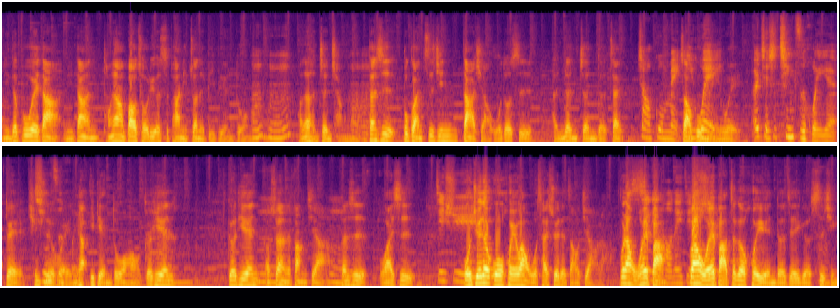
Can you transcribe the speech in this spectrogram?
你的部位大，你当然同样报酬率二十趴，你赚的比别人多嘛。嗯哼，好，像很正常嘛。但是不管资金大小，我都是很认真的在照顾每照顾每一位，而且是亲自回耶。对，亲自回。你看一点多哈，隔天隔天呃虽然是放假，但是我还是。继续，我觉得我回完我才睡得着觉啦，不然我会把，不然我会把这个会员的这个事情，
